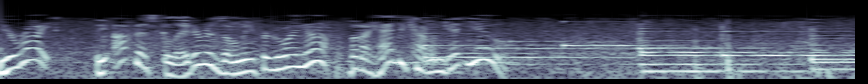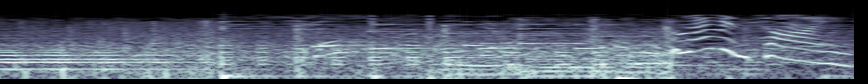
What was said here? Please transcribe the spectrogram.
You're right. The up escalator is only for going up, but I had to come and get you. Clementine!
